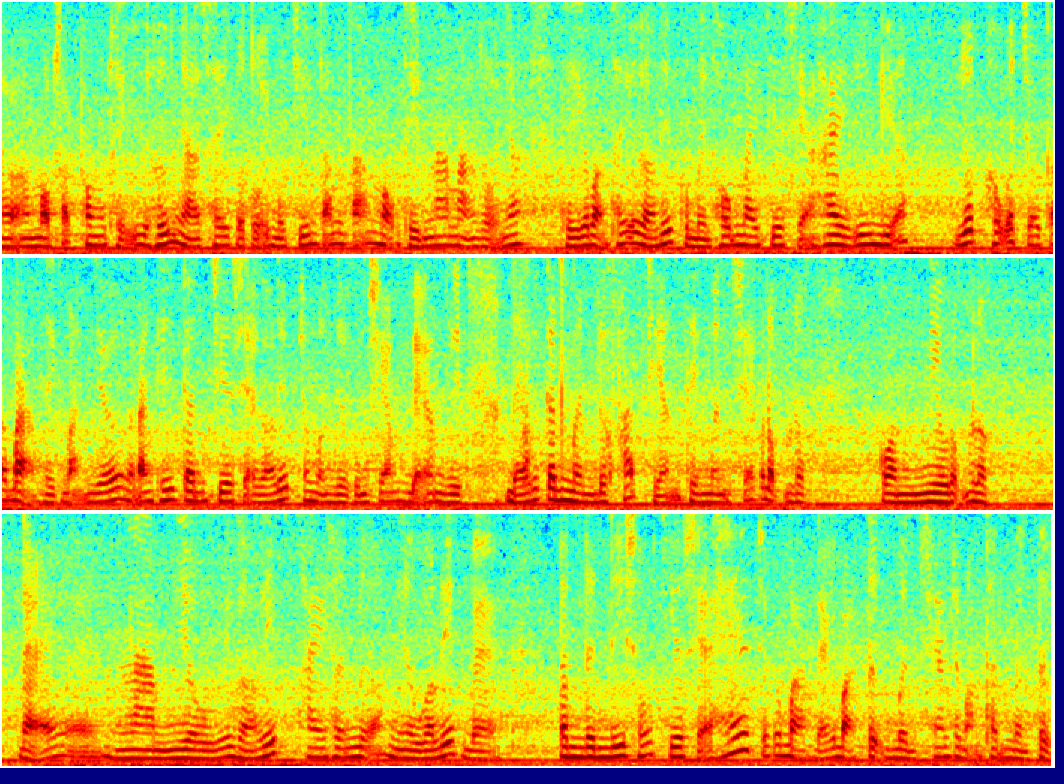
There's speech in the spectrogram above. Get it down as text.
là màu sắc phong thủy hướng nhà xây của tuổi 1988 mậu thìn nam mạng rồi nhé. Thì các bạn thấy clip của mình hôm nay chia sẻ hay ý nghĩa giúp hữu ích cho các bạn thì các bạn nhớ là đăng ký kênh chia sẻ clip cho mọi người cùng xem để làm gì? Để cái kênh mình được phát triển thì mình sẽ có động lực còn nhiều động lực để làm nhiều cái clip hay hơn nữa nhiều clip về tâm linh lý số chia sẻ hết cho các bạn để các bạn tự mình xem cho bản thân mình tự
